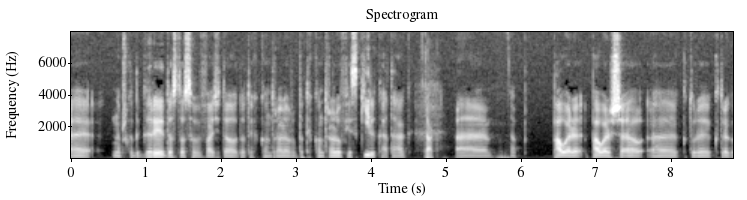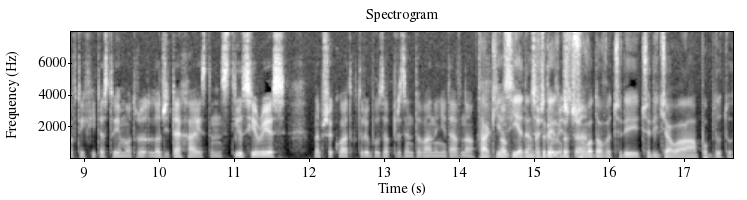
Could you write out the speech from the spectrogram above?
e, na przykład gry dostosowywać do, do tych kontrolerów, bo tych kontrolerów jest kilka, tak? Tak. E, no, Power, PowerShell, e, który, którego w tej chwili testujemy od Logitecha, jest ten SteelSeries na przykład, który był zaprezentowany niedawno. Tak, jest No, jeden, który jest jeszcze. bezprzewodowy, czyli, czyli działa po Bluetooth.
